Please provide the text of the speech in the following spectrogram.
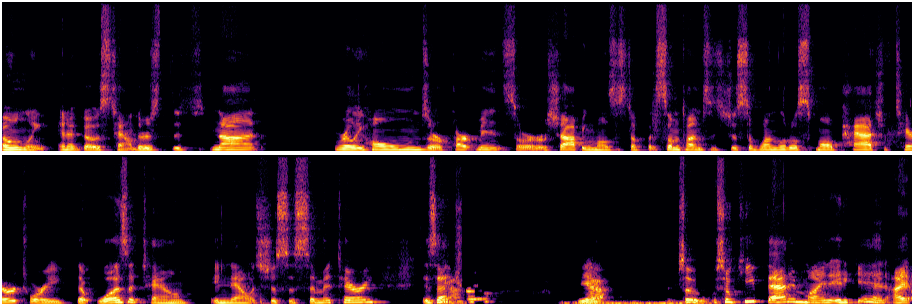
only in a ghost town. There's, there's not really homes or apartments or shopping malls and stuff, but sometimes it's just a one little small patch of territory that was a town and now it's just a cemetery. Is that yeah. true? Yeah. So so keep that in mind. And again, I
